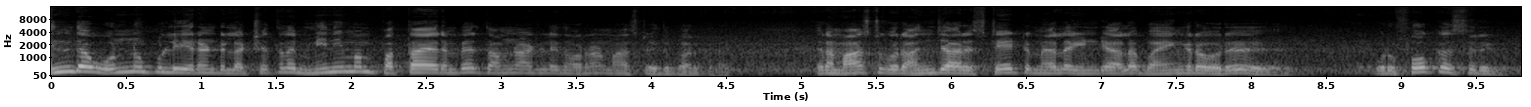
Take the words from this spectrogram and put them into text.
இந்த ஒன்று புள்ளி இரண்டு லட்சத்தில் மினிமம் பத்தாயிரம் பேர் தமிழ்நாட்டிலேருந்து வரணும்னு மாஸ்டர் எதிர்பார்க்குறாரு. ஏன்னா மாஸ்டருக்கு ஒரு அஞ்சாறு ஸ்டேட்டு மேலே இந்தியாவில் பயங்கர ஒரு ஒரு ஃபோக்கஸ் இருக்குது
